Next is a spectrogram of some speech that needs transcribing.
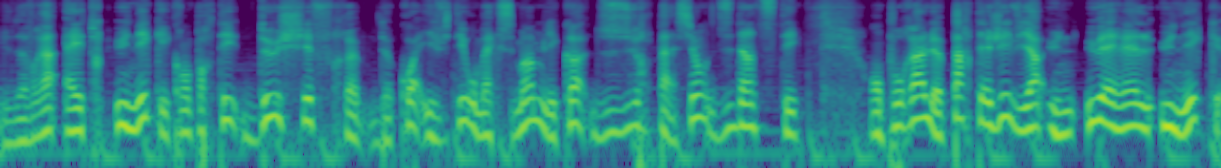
Il devra être unique et comporter deux chiffres, de quoi éviter au maximum les cas d'usurpation d'identité. On pourra le partager via une URL unique,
